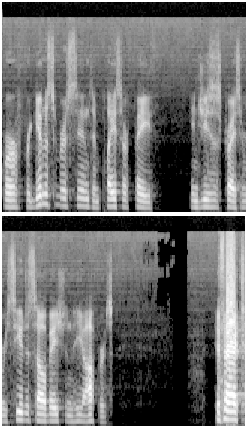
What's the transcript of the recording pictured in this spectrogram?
for forgiveness of our sins and place our faith in Jesus Christ and receive the salvation He offers. In fact,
